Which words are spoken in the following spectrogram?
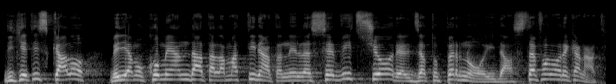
di Chietiscalo, vediamo com'è andata la mattinata nel servizio realizzato per noi da Stefano Recanati.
